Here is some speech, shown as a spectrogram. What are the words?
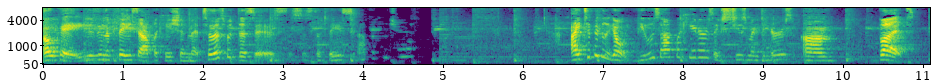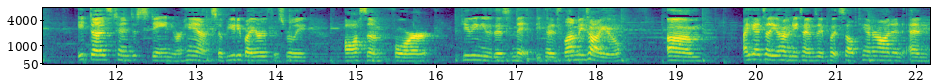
okay, using the face application mitt. So that's what this is. This is the face application mitt. I typically don't use applicators. I just use my fingers. Um, but it does tend to stain your hand. So Beauty by Earth is really awesome for giving you this mitt because let me tell you, um, I can't tell you how many times I put self tanner on and, and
